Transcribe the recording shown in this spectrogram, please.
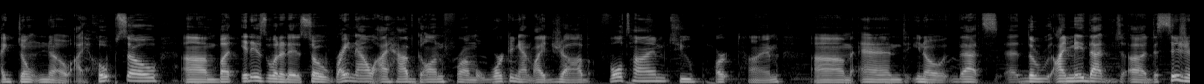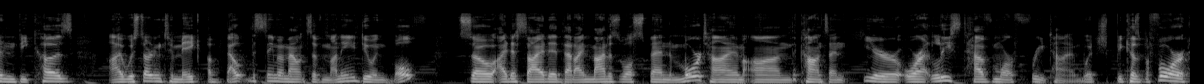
I don't know. I hope so um but it is what it is. So right now I have gone from working at my job full-time to part-time um and you know that's uh, the I made that uh, decision because I was starting to make about the same amounts of money doing both. So I decided that I might as well spend more time on the content here or at least have more free time which because before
